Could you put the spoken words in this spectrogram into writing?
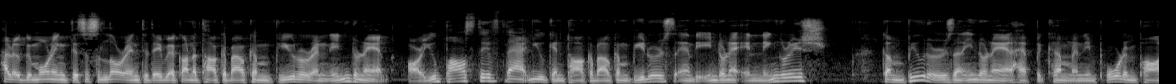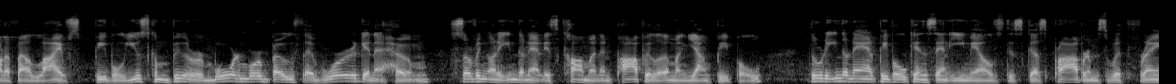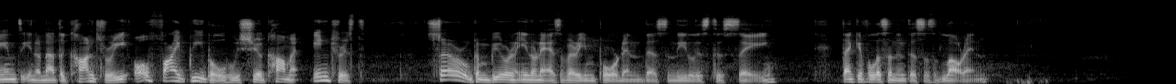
Hello, good morning. This is Lauren. Today we're going to talk about computer and internet. Are you positive that you can talk about computers and the internet in English? Computers and internet have become an important part of our lives. People use computer more and more both at work and at home. Surfing on the internet is common and popular among young people. Through the internet, people can send emails, discuss problems with friends in another country, or find people who share common interests. So, computer and internet is very important. That's needless to say. Thank you for listening. This is Lauren.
